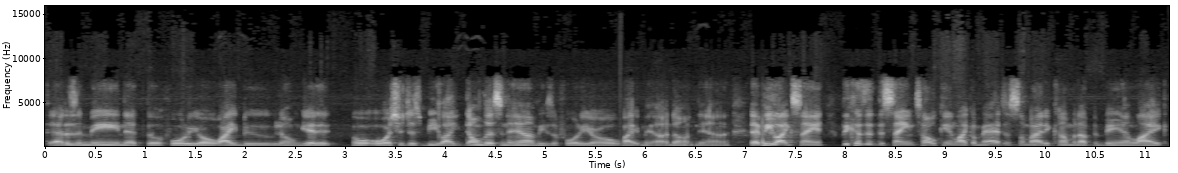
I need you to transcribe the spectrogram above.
that doesn't mean that the 40 year old white dude don't get it. Or, or it should just be like don't listen to him. He's a 40 year old white male. Don't yeah. That'd be like saying because at the same token like imagine somebody coming up and being like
